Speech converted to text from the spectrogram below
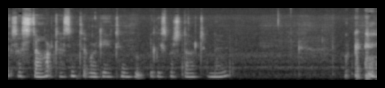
it's a start, isn't it? We're getting, at least we're starting now. I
